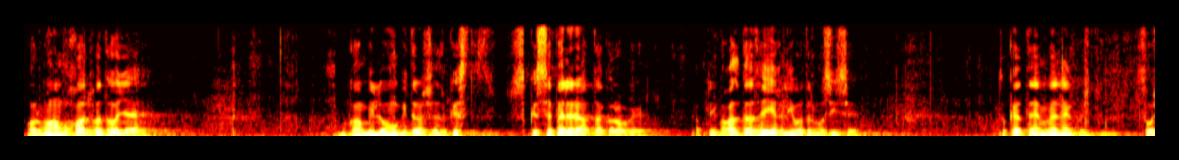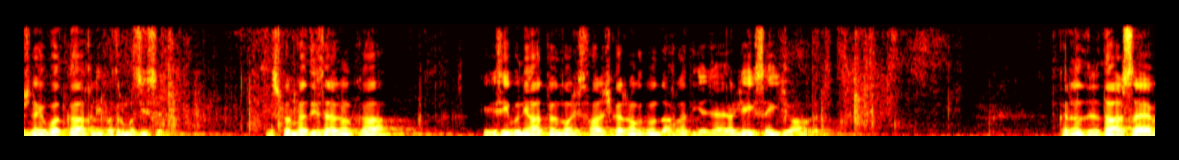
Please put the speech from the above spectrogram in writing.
اور وہاں مخالفت ہو جائے، مقامی لوگوں کی طرف سے تو کس کس سے پہلے رابطہ کرو گے؟ اپنی والدہ سے یا خلیفۃ المسیح سے؟ تو کہتے ہیں میں نے کچھ سوچنے کے بعد کہا خلیفۃ المسیح سے۔ اس پر مہدی صاحب نے کہا کہ اسی بنیاد پہ میں تمہاری سفارش کر رہا ہوں کہ تمہیں داخلہ دیا جائے اور یہی صحیح جواب ہے۔ کرنل دلدار صاحب،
